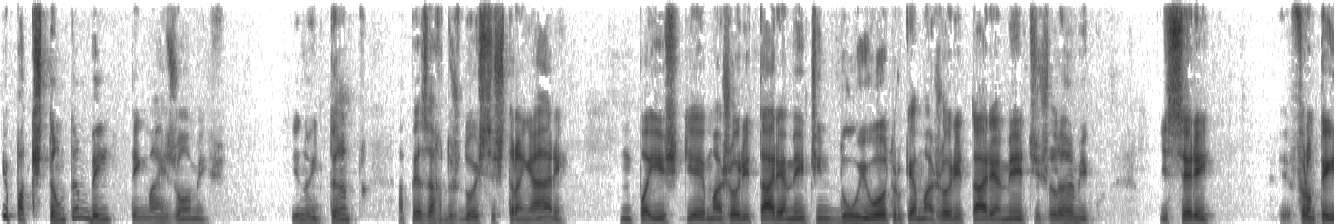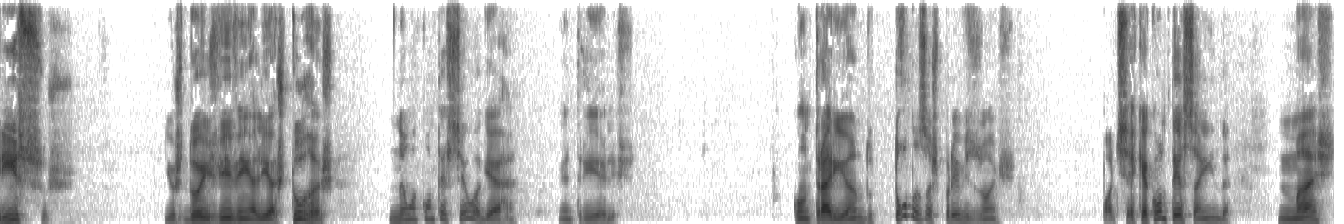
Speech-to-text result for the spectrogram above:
E o Paquistão também tem mais homens. E, no entanto, apesar dos dois se estranharem, um país que é majoritariamente hindu e outro que é majoritariamente islâmico, e serem eh, fronteiriços, e os dois vivem ali as turras, não aconteceu a guerra entre eles, contrariando todas as previsões. Pode ser que aconteça ainda, mas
